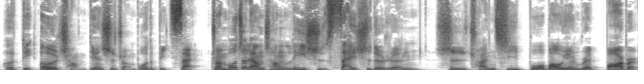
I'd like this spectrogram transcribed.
和第二场电视转播的比赛。转播这两场历史赛事的人是传奇播报员 Red Barber，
